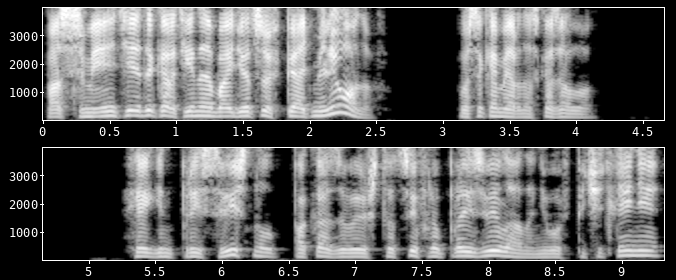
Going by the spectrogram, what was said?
«По смете эта картина обойдется в пять миллионов», — высокомерно сказал он. Хейген присвистнул, показывая, что цифра произвела на него впечатление,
